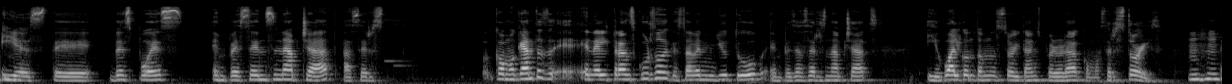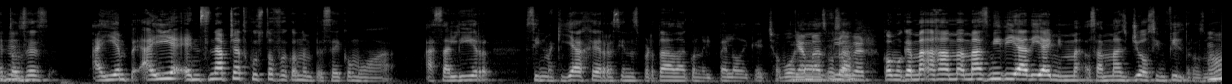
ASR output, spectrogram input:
Y este, después empecé en Snapchat a hacer, como que antes, de- en el transcurso de que estaba en YouTube, empecé a hacer Snapchats, igual contando story times, pero era como hacer stories. Entonces, ahí, ahí en Snapchat justo fue cuando empecé como a, a salir sin maquillaje, recién despertada, con el pelo de que he hecho bolas. Ya más o sea, como que ajá, ma- más mi día a día y mi, o sea, más yo sin filtros, ¿no?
